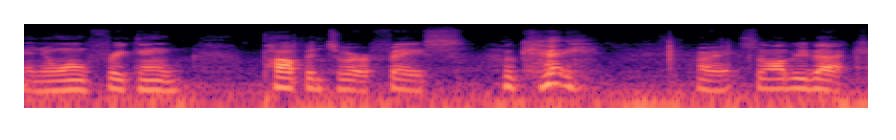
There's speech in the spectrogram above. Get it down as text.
and it won't freaking pop into our face okay all right so i'll be back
